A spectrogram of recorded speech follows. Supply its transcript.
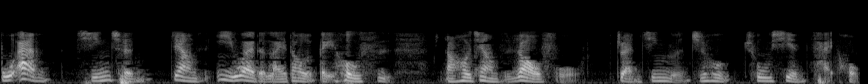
不按行程这样子意外的来到了北后寺，然后这样子绕佛转经轮之后出现彩虹，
